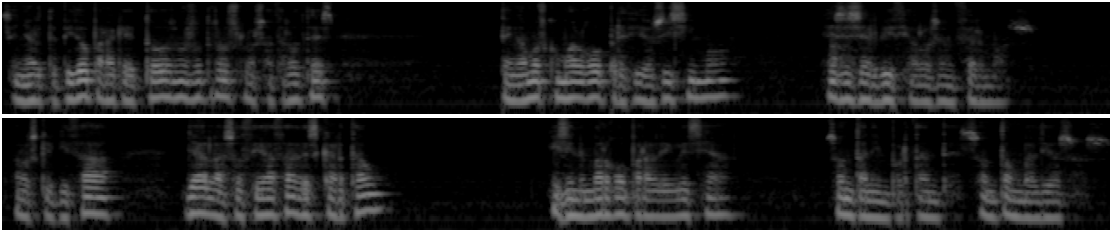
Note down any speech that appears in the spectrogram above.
Señor, te pido para que todos nosotros, los sacerdotes, tengamos como algo preciosísimo ese servicio a los enfermos, a los que quizá ya la sociedad ha descartado y sin embargo para la Iglesia son tan importantes, son tan valiosos,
